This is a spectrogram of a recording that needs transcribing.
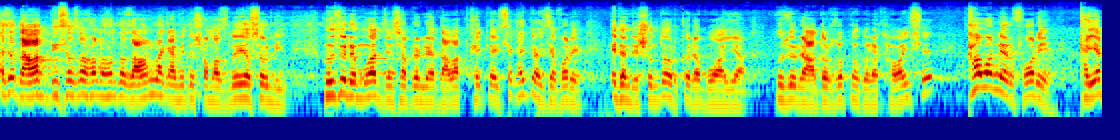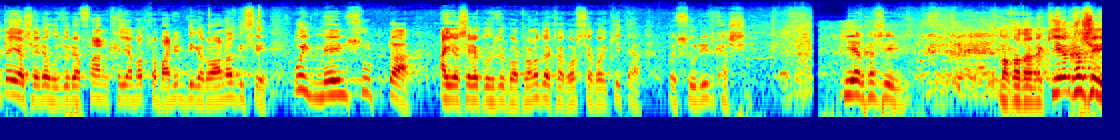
আচ্ছা দাওয়াত দিছে যখন হন তো যাওয়ান লাগে, আমি তো সমাজ লইয়া চলি। হুজুরে মুয়াজ্জেন সাহেবরে লইয়া দাওয়াত খাইতে আইছে খাইতে আইছে পরে এদানটি সুন্দর করে বোয়াইয়া হুজুরে আদর যত্ন করে খাওয়াইছে। খাওয়ানোর পরে খাইয়া টাইয়া সেটা হুজুরে ফান খাইয়া মাত্র বাড়ির দিকে রওনা দিছে। ওই মেইন স্যুটটা আইয়া সেটা হুজুর, ঘটনা তো একটা ঘটছে। কয় কিতা কয়, চুরির খাসি। কি আর খাসি? মা, কথা না কি আর খাসি?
